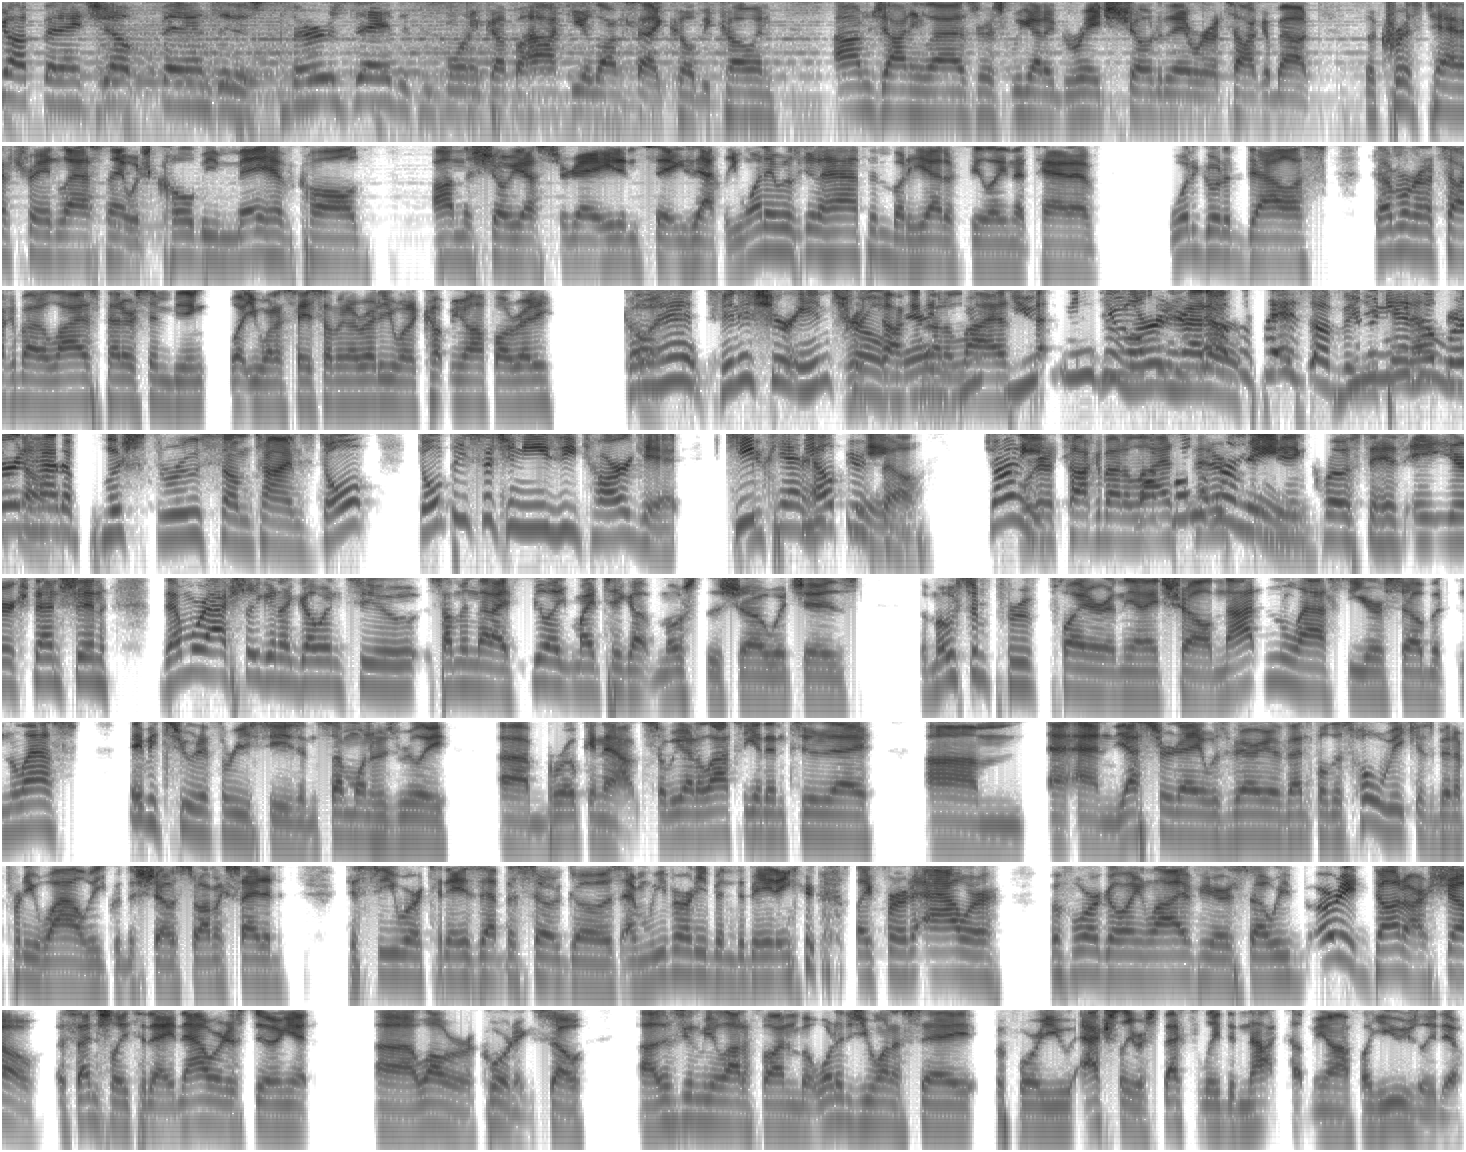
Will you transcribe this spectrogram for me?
Wake up, NHL fans. It is Thursday. This is Morning Cup of Hockey alongside Colby Cohen. I'm Jonny Lazarus. We got a great show today. We're going to talk about the Chris Tanev trade last night, which Colby may have called on the show yesterday. He didn't say exactly when it was going to happen, but he had a feeling that Tanev would go to Dallas. Then we're going to talk about Elias Pettersson being what you want to say something already? You want to cut me off already? Go ahead, finish your intro, man. Elias you, you need to You learn how mouth to. say something. You, You, need can't to help learn yourself. how to push through sometimes. Don't don't be such an easy target. Keep you can't help yourself. Johnny. We're going to talk about Elias Pettersson being close to his eight-year extension. Then we're actually going to go into something that I feel like might take up most of the show, which is the most improved player in the NHL, not in the last year or so, but in the last maybe two to three seasons. Someone who's really uh, broken out. So we got a lot to get into today. Um, and, yesterday was very eventful. This whole week has been a pretty wild week with the show. So I'm excited to see where today's episode goes. And we've already been debating like for an hour before going live here. So we've already done our show essentially today. Now we're just doing it uh, while we're recording. So uh, this is going to be a lot of fun. But what did you want to say before you actually respectfully did not cut me off like you usually do?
